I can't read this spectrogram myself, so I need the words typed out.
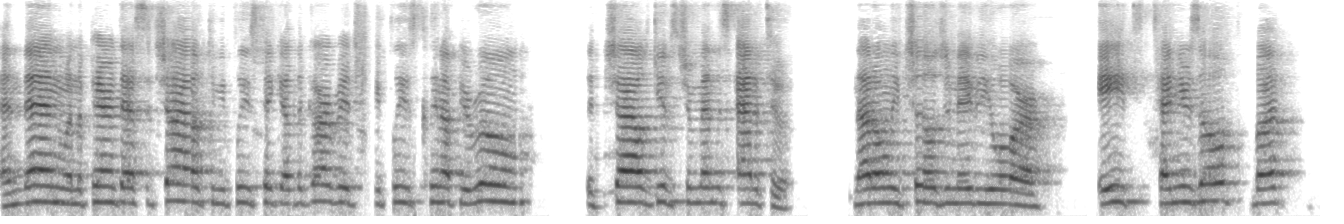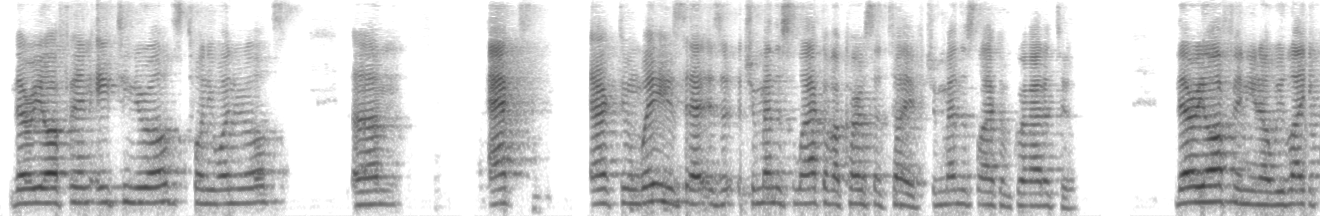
and then when the parent asks the child, "Can you please take out the garbage? Can you please clean up your room?" The child gives tremendous attitude. Not only children, maybe who are eight, ten years old, but very often 18 year olds, 21 year olds um, act act in ways that is a, a tremendous lack of hakaras hatov, tremendous lack of gratitude. Very often, you know, we like,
